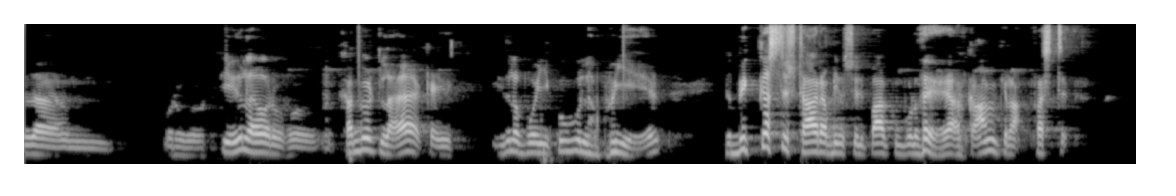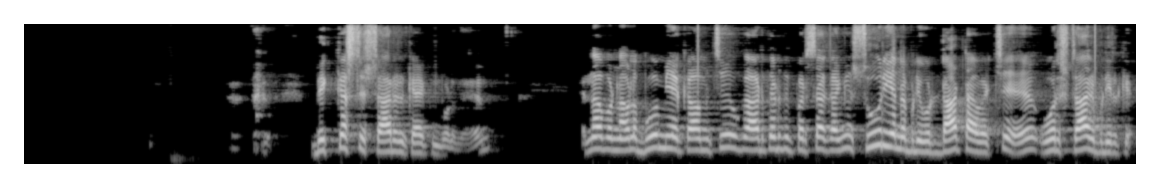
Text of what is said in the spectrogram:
இந்த ஒரு இதில் ஒரு கம்ப்யூட்டரில் இதில் போய் கூகுளில் போய் இந்த பிக்கஸ்ட் ஸ்டார் அப்படின்னு சொல்லி பார்க்கும் பொழுது அவன் காமிக்கிறான் ஃபஸ்ட்டு பிக்கஸ்ட் ஸ்டாருன்னு கேட்கும் பொழுது என்ன பண்ணாலும் பூமியை காமிச்சு அடுத்தடுத்து பெருசாக காமிக்க சூரியன் அப்படி ஒரு டாட்டா வச்சு ஒரு ஸ்டார் இப்படி இருக்குது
